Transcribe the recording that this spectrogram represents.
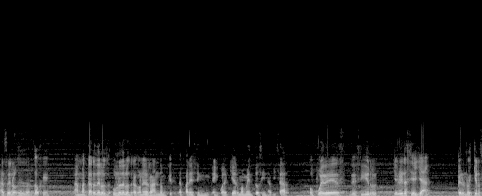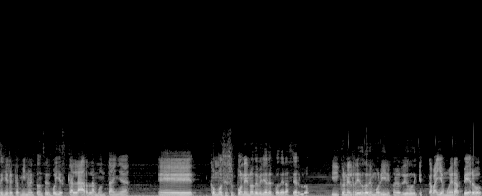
a hacer lo que se te antoje, a matar de los, uno de los dragones random que se te aparecen en cualquier momento sin avisar, o puedes decir, quiero ir hacia allá, pero no quiero seguir el camino, entonces voy a escalar la montaña eh, como se supone no debería de poder hacerlo, y con el riesgo de morir con el riesgo de que tu caballo muera, pero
